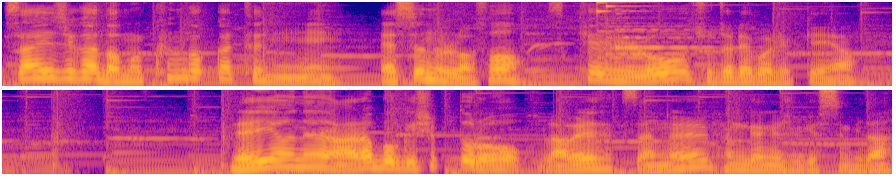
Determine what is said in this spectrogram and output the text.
사이즈가 너무 큰 것 같으니 S 눌러서 스케일로 조절해 버릴게요. layer는 알아보기 쉽도록 라벨 색상을 변경해 주겠습니다.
